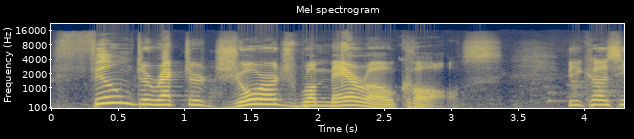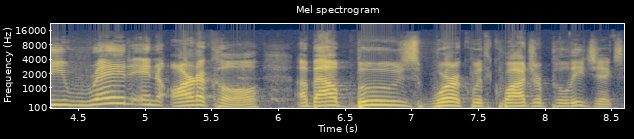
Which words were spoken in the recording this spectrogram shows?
film director George Romero calls because he read an article about Boo's work with quadriplegics,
